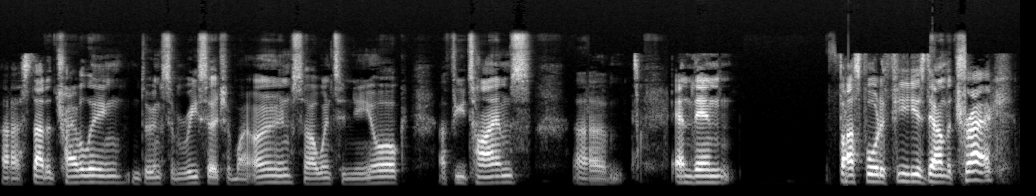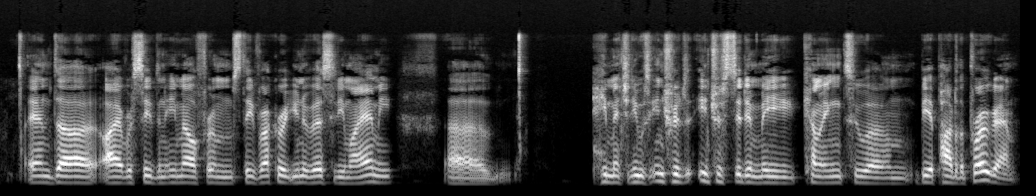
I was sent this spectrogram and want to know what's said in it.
I uh, started traveling, and doing some research of my own. So I went to New York a few times. Um, and then fast forward a few years down the track, and uh, I received an email from Steve Rucker at University of Miami. Uh, he mentioned he was inter- interested in me coming to um, be a part of the program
